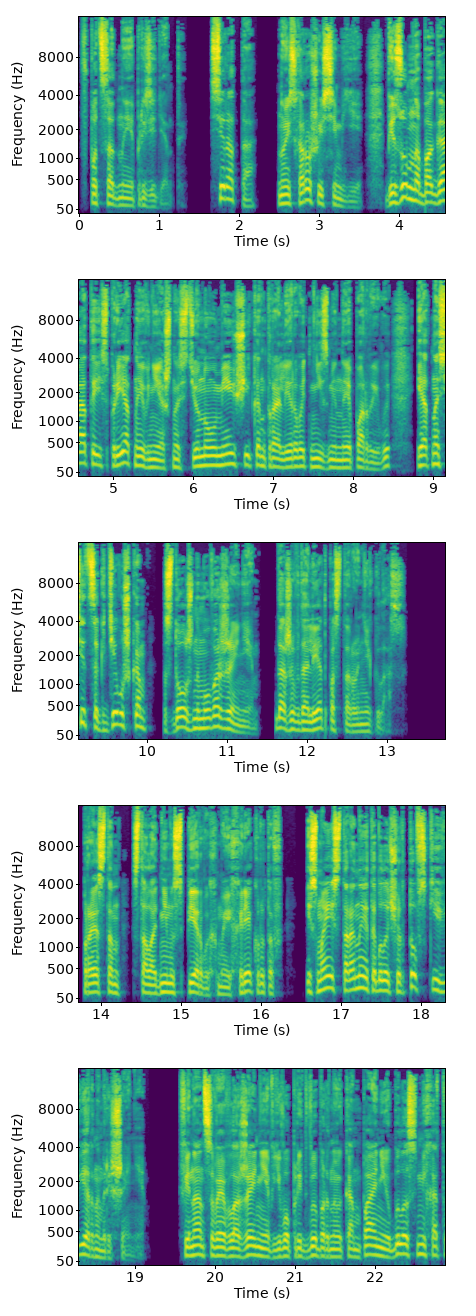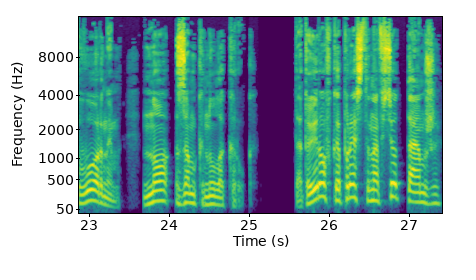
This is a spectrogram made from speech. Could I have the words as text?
в подсадные президенты. Сирота, но из хорошей семьи, безумно богатый, с приятной внешностью, но умеющий контролировать низменные порывы и относиться к девушкам с должным уважением, даже вдали от посторонних глаз. Престон стал одним из первых моих рекрутов, и с моей стороны это было чертовски верным решением. Финансовое вложение в его предвыборную кампанию было смехотворным, но замкнуло круг. Татуировка Престона все там же,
